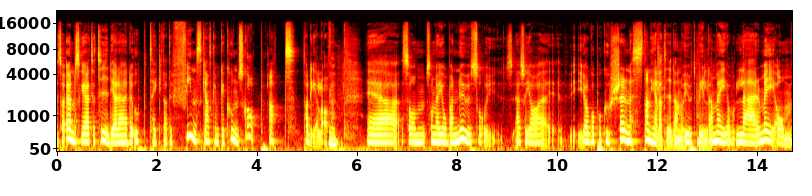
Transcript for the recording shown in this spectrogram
Så önskar jag att jag tidigare hade upptäckt att det finns ganska mycket kunskap att ta del av. Mm. Eh, som, som jag jobbar nu så... Alltså jag, jag går på kurser nästan hela tiden och utbildar mig och lär mig om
